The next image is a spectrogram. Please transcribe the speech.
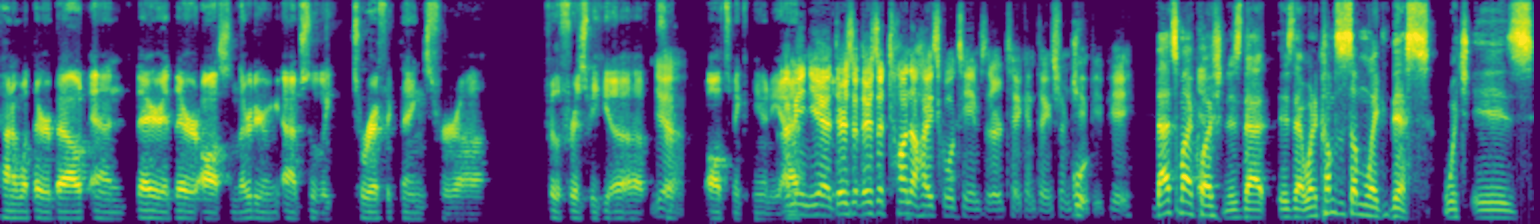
kind of what they're about, and they're they're awesome. They're doing absolutely terrific things for uh for the frisbee uh for Yeah. ultimate community. I mean, yeah, there's a, there's a ton of high school teams that are taking things from Well, GPP. that's my question is that is that when it comes to something like this which is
